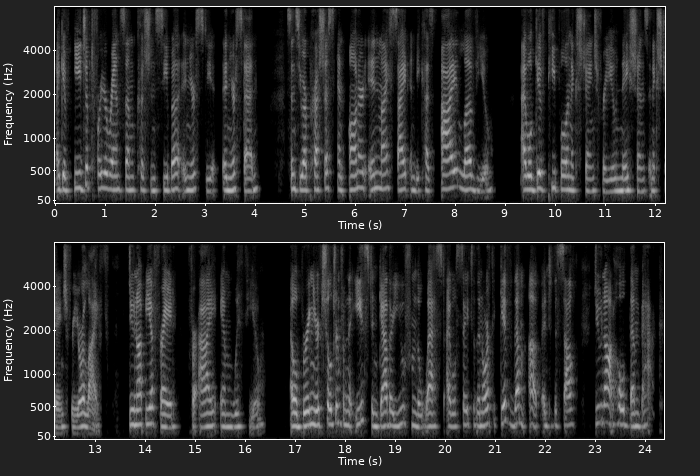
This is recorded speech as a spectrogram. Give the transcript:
I give Egypt for your ransom, Cush and Seba in your, st- in your stead. since you are precious and honored in my sight, and because I love you. I will give people in exchange for you, nations in exchange for your life. Do not be afraid, for I am with you. I will bring your children from the east and gather you from the west. I will say to the north, Give them up, and to the south, Do not hold them back.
